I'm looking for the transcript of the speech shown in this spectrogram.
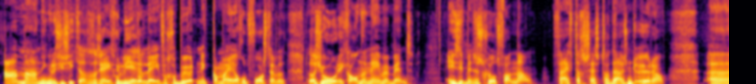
aanmaningen. Dus je ziet dat het reguliere leven gebeurt. En ik kan me heel goed voorstellen dat als je horecaondernemer bent en je zit met een schuld van, nou, 50, 60.000 euro. Uh,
